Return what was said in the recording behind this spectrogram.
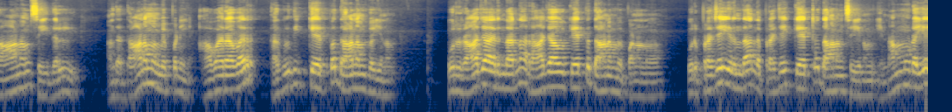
தானம் செய்தல். அந்த தானமும் எப்படி? அவரவர் தகுதிக்கேற்ப தானம் செய்யணும். ஒரு ராஜா இருந்தார்னா ராஜாவுக்கேற்ற தானம் பண்ணணும். ஒரு பிரஜை இருந்தால் அந்த பிரஜைக்கேற்ற தானம் செய்யணும். நம்முடைய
